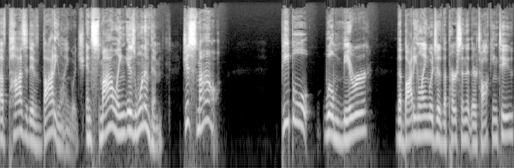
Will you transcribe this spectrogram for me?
of positive body language, and smiling is one of them. Just smile people will mirror the body language of the person that they're talking to.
